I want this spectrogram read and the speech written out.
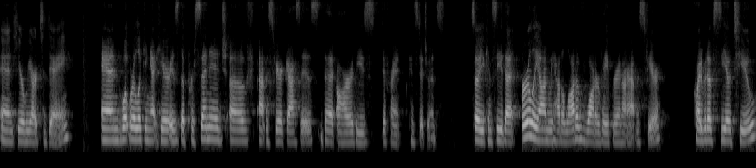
And here we are today. And what we're looking at here is the percentage of atmospheric gases that are these different constituents. So you can see that early on, we had a lot of water vapor in our atmosphere quite a bit of CO2,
